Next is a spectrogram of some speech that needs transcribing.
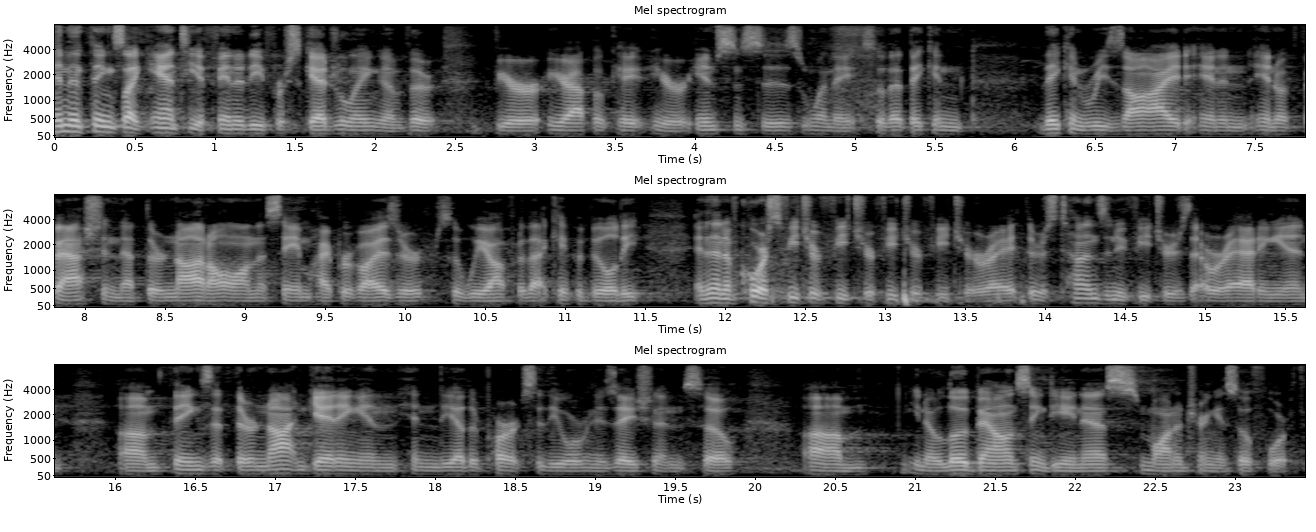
And then things like anti-affinity for scheduling of, the, your, your, applica- your instances when they, so that they can, they can reside in, in a fashion that they're not all on the same hypervisor, so we offer that capability. And then of course, feature, feature, feature, feature, right? There's tons of new features that we're adding in, um, things that they're not getting in, in the other parts of the organization. So, um, you know, load balancing, DNS, monitoring, and so forth.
